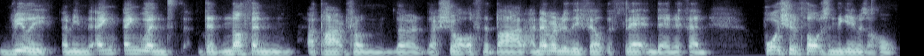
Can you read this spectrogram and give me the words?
Really, I mean, Eng- England did nothing apart from their their shot off the bar. I never really felt they threatened anything. What's your thoughts on the game as a whole?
